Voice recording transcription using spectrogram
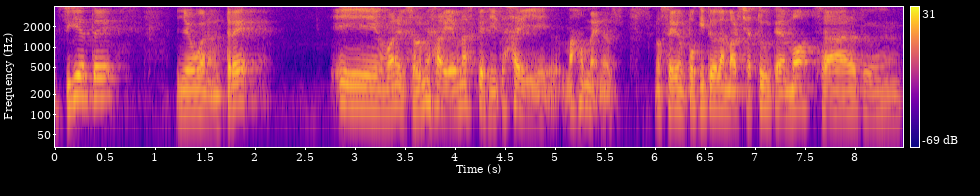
siguiente. Y yo, bueno, entré y bueno, yo solo me sabía unas piecitas ahí, más o menos, no sé, un poquito de la marcha turca de Mozart, un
